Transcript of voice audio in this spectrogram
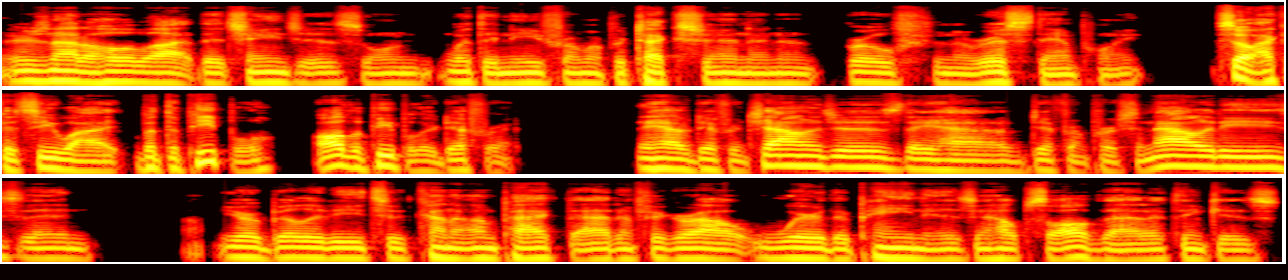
there's not a whole lot that changes on what they need from a protection and a growth and a risk standpoint. So I could see why, but the people, all the people are different. They have different challenges, they have different personalities, and uh, your ability to kind of unpack that and figure out where the pain is and help solve that, I think is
